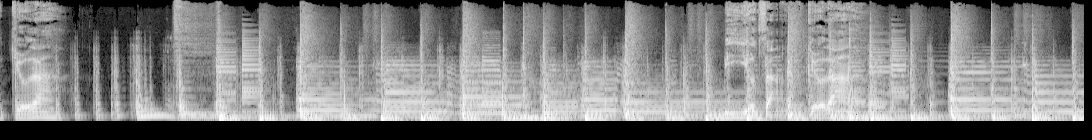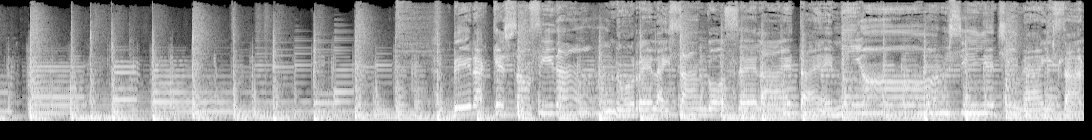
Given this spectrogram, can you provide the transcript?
ikio da Bihotza ikio da. Berak esan zidan horrela izango zela eta enion sinetxina izan.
